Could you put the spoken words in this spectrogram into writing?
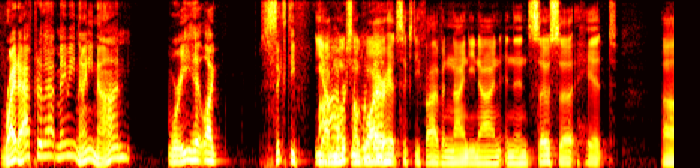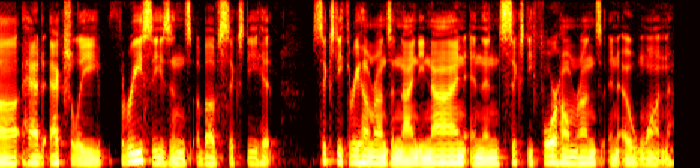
right after that, maybe '99, where he hit like 65 Yeah, or something McGwire like that. hit 65 and 99, and then Sosa hit uh, had actually three seasons above 60. Hit 63 home runs in 99, and then 64 home runs in 01.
